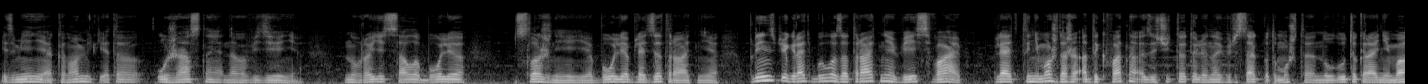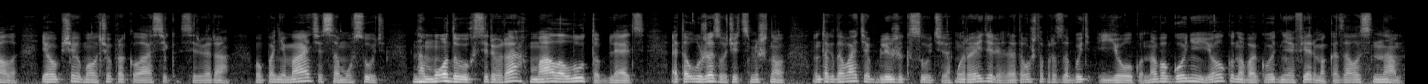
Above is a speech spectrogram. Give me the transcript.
Изменение экономики это ужасное нововведение. Ну, Reddit стало более сложнее, более, блядь, затратнее. В принципе, играть было затратнее весь вайп. Блять, ты не можешь даже адекватно изучить тот или иной верстак, потому что, ну, лута крайне мало. Я вообще молчу про классик сервера. Вы понимаете саму суть? На модовых серверах мало лута, блять. Это уже звучит смешно. Ну так давайте ближе к сути. Мы рейдили для того, чтобы раздобыть елку. Новогоднюю елку, новогодняя ферма оказалась нам,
